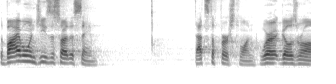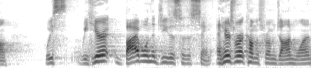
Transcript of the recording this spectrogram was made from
the Bible and Jesus are the same. That's the first one where it goes wrong. We, we hear it, Bible and the Jesus are the same. And here's where it comes from John 1.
